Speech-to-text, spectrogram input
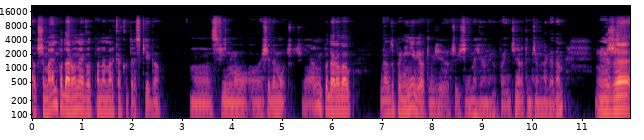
otrzymałem podarunek od pana Marka Koterskiego mm, z filmu Siedem Uczuć. On mi podarował, no zupełnie nie wie o tym, że oczywiście nie ma zielonego pojęcia, o tym ciągle gadam, że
